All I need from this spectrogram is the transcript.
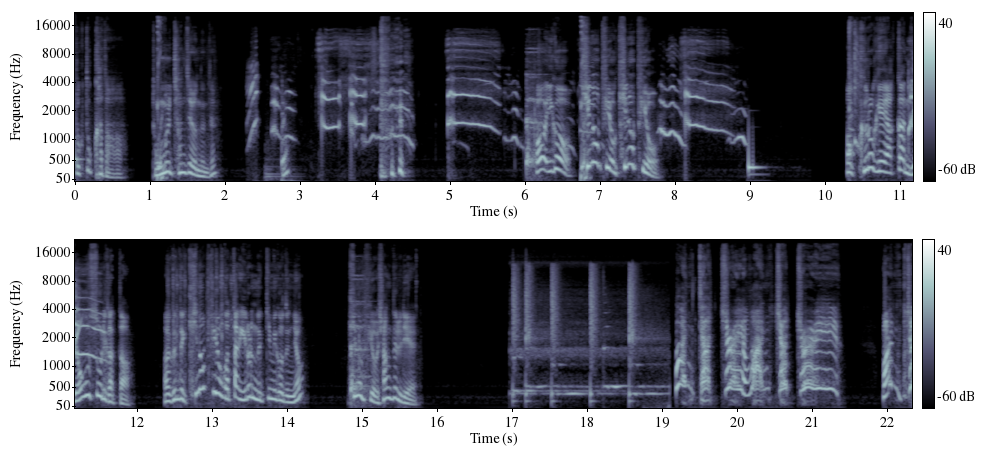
똑똑하다. 동물 천재였는데? 어? 어 이거 키노피오 키노피오. 어 그러게 약간 여우 소리 같다. 아 근데 키노피오가 딱 이런 느낌이거든요. 키노피오 샹들리에. One, two, three. One, two,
